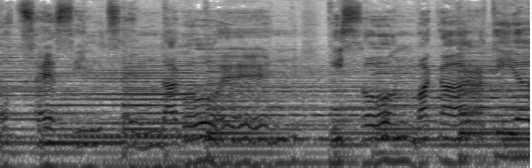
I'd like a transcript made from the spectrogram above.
Otze ziltzen dagoen gizon bakartia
